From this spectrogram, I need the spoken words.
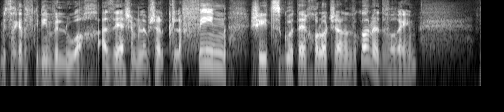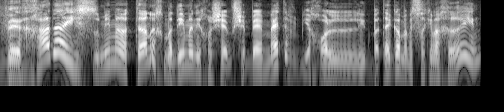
משחקי תפקידים ולוח. אז היה שם למשל קלפים שייצגו את היכולות שלנו וכל מיני דברים. ואחד היישומים היותר נחמדים, אני חושב, שבאמת יכול להתבטא גם במשחקים אחרים,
